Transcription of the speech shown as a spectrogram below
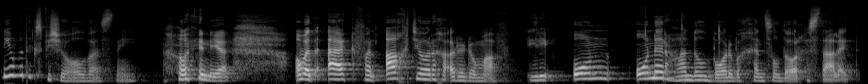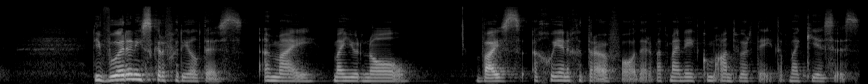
Nie omdat ek spesiaal was nie. O nee, omdat ek van 8 jarige ouderdom af hierdie ononderhandelbare beginsel daar gestel het. Die woorde in die skrifgedeeltes in my my joernaal wys 'n goeie en getroue vader wat my net kom antwoord het op my keuses.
